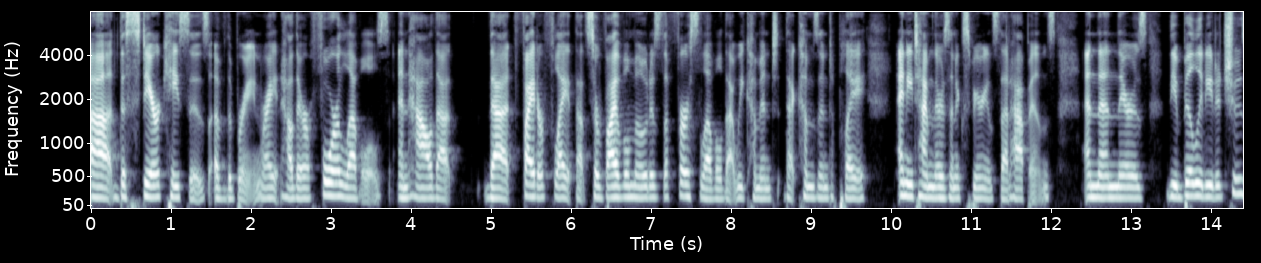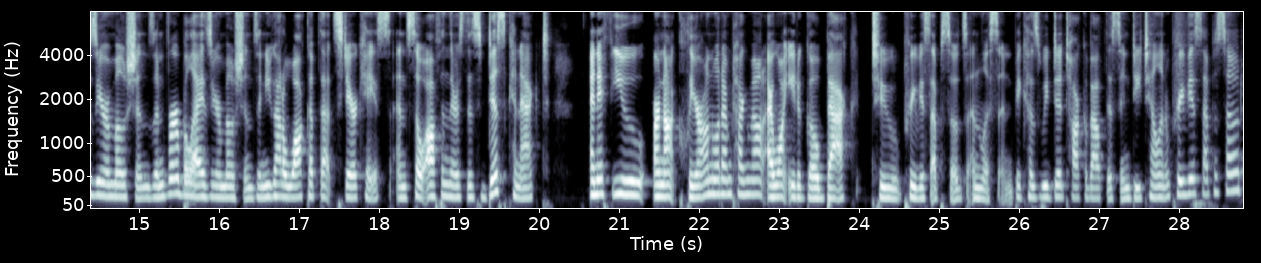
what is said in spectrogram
uh, the staircases of the brain, right? How there are four levels, and how that that fight or flight, that survival mode, is the first level that we come into that comes into play anytime there's an experience that happens. And then there's the ability to choose your emotions and verbalize your emotions, and you got to walk up that staircase. And so often there's this disconnect. And if you are not clear on what I'm talking about, I want you to go back to previous episodes and listen because we did talk about this in detail in a previous episode.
